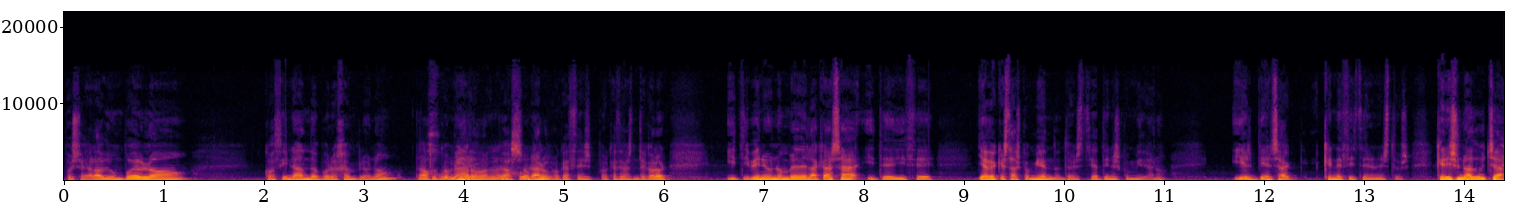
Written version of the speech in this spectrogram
pues al lado de un pueblo, cocinando, por ejemplo, ¿no? Bajo un árbol, Bajo un árbol, porque hace, porque hace bastante calor. Y te viene un hombre de la casa y te dice, ya ve que estás comiendo, entonces ya tienes comida, ¿no? Y él piensa, ¿qué necesitan estos? ¿Queréis una ducha?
